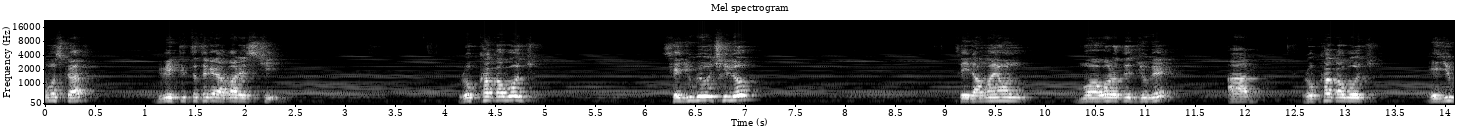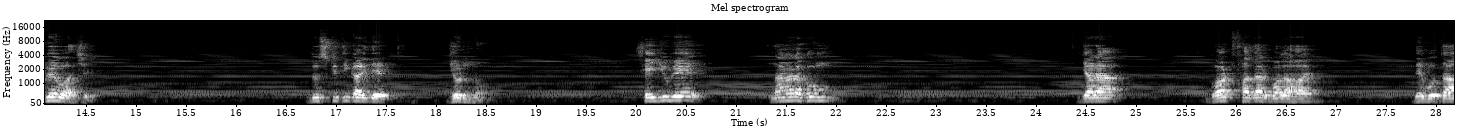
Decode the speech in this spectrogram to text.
নমস্কার। বিবেকতীর্থ থেকে আবার এসছি। রক্ষা কবচ সে যুগেও ছিল, সেই রামায়ণ মহাভারতের যুগে, আর রক্ষা কবচ এই যুগেও আছে, দুষ্কৃতিকারীদের জন্য। সেই যুগে নানা রকম যারা গডফাদার বলা হয়, দেবতা,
